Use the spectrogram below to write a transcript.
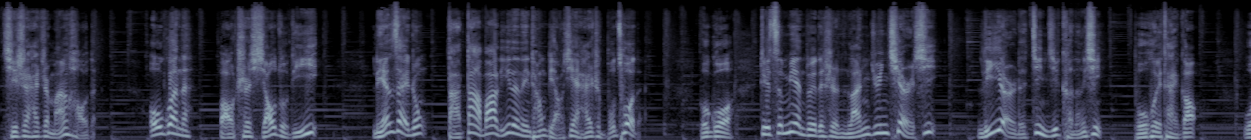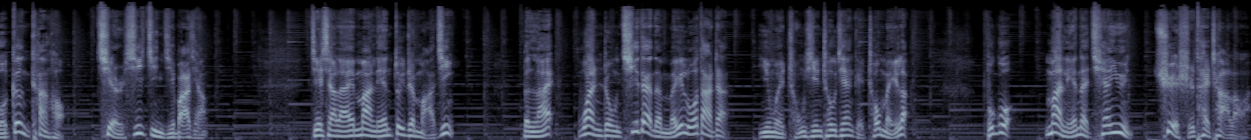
其实还是蛮好的，欧冠呢保持小组第一，联赛中打大巴黎的那场表现还是不错的。不过这次面对的是蓝军切尔西，里尔的晋级可能性不会太高，我更看好切尔西晋级八强。接下来曼联对阵马竞，本来万众期待的梅罗大战。因为重新抽签给抽没了，不过曼联的签运确实太差了啊！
